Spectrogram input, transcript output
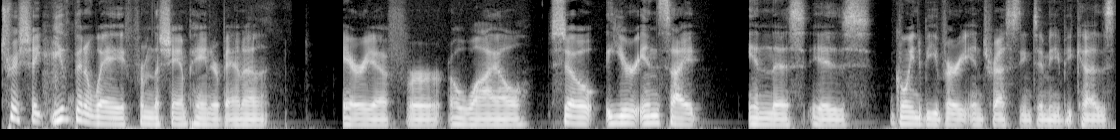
Trisha, you've been away from the Champaign Urbana area for a while. So, your insight in this is going to be very interesting to me because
